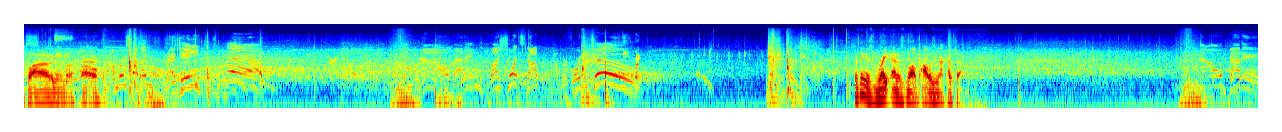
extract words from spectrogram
Of game. A lot of game left. Uh oh. number 7, Reggie Smith. Now batting, the shortstop, number 42. The thing is right at his glove. How is he not catch out? Now batting,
